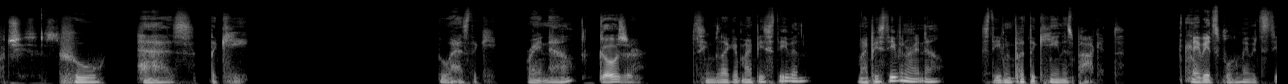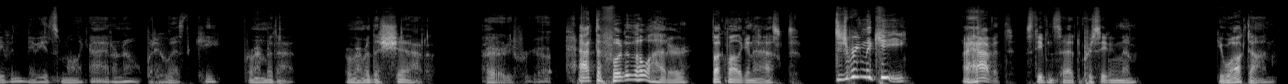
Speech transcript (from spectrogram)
Oh, Jesus. Who has the key? Who has the key? Right now? Gozer. Seems like it might be Stephen. Might be Stephen right now. Stephen put the key in his pocket. Maybe it's Blue, maybe it's Stephen, maybe it's Malachi, I don't know. But who has the key? Remember that. Remember the shit out of that. I already forgot. At the foot of the ladder, Buck Mulligan asked, Did you bring the key? I have it, Stephen said, preceding them. He walked on.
